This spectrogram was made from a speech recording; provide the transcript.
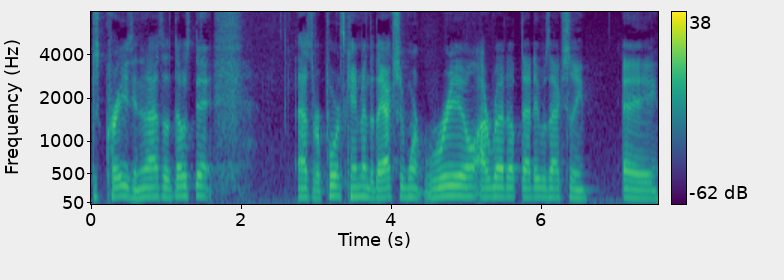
just crazy. And then as those day, as the reports came in that they actually weren't real, I read up that it was actually a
